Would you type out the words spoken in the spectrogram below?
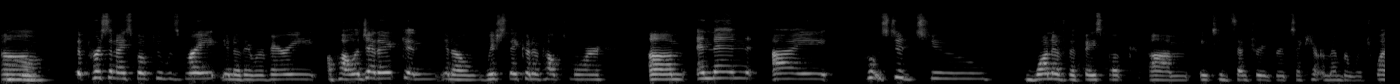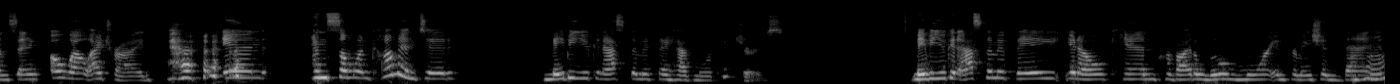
Um mm-hmm. the person I spoke to was great. You know, they were very apologetic and, you know, wish they could have helped more. Um, and then I posted to one of the Facebook um, 18th century groups, I can't remember which one, saying, oh, well, I tried. and and someone commented, maybe you can ask them if they have more pictures. Maybe you can ask them if they, you know, can provide a little more information than mm-hmm.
